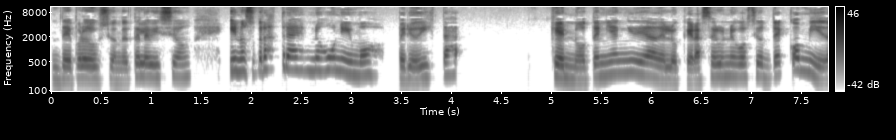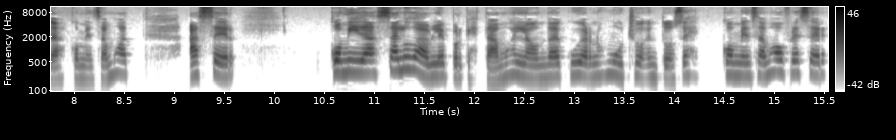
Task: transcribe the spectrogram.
de producción de televisión. Y nosotras tres nos unimos, periodistas que no tenían idea de lo que era hacer un negocio de comidas, comenzamos a hacer comida saludable porque estábamos en la onda de cuidarnos mucho, entonces comenzamos a ofrecer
